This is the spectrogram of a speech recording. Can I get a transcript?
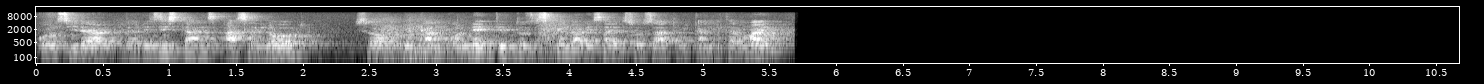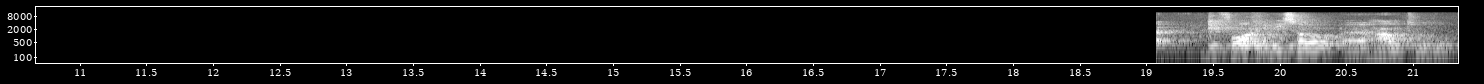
consider the resistance as a load so we can connect it to the secondary side so that we can determine Before we saw uh, how to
